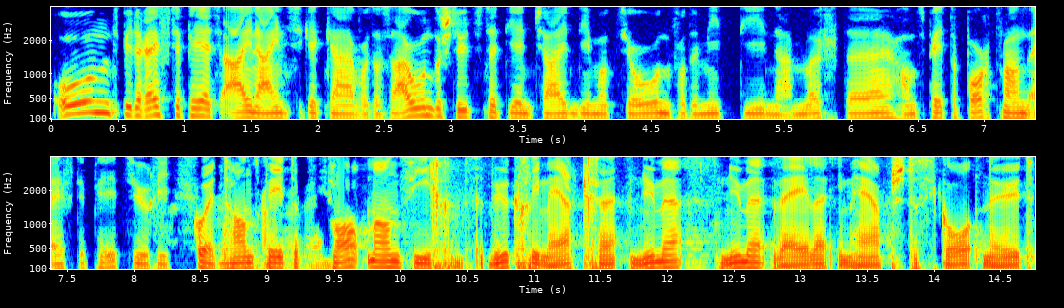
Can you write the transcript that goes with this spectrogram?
Und bei der FDP hat es einen einzigen gegeben, der das auch unterstützt hat, die entscheidende Emotion von der Mitte, nämlich der Hans-Peter Portmann, FDP Zürich. Gut, Hans-Peter Portmann sich wirklich merken, nicht mehr, nicht mehr wählen im Herbst, das geht nicht.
